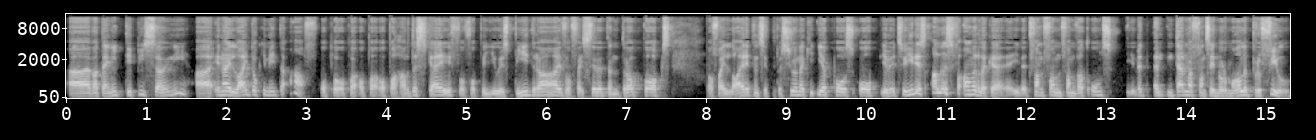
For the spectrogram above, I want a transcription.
uh wat hy nie tipies sou nie. Uh en hy laai dokumente af op op op op 'n harde skyf of op 'n USB drive of hy sit dit in Dropbox of hy laai dit in sy persoonlike e-pos op. Jy weet, so hier is alles veranderlike, jy weet van van van wat ons jy weet in, in terme van sy normale profiel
